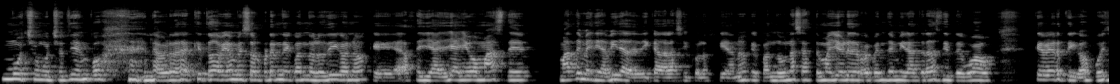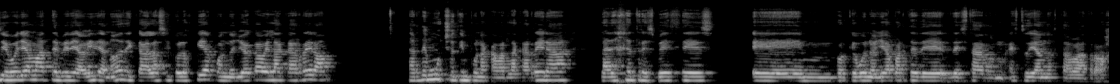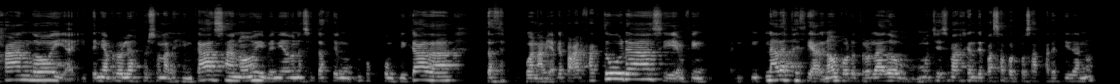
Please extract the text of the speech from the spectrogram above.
mucho, mucho tiempo. La verdad es que todavía me sorprende cuando lo digo, ¿no? Que hace ya, ya llevo más de, más de media vida dedicada a la psicología, ¿no? Que cuando una se hace mayor y de repente mira atrás dice, wow, qué vértigo. Pues llevo ya más de media vida, ¿no? Dedicada a la psicología. Cuando yo acabé la carrera, tardé mucho tiempo en acabar la carrera, la dejé tres veces, Em, porque bueno, yo aparte de, estar estudiando estaba trabajando y, tenía problemas personales en casa, ¿no? Y venía de una situación un poco complicada, entonces, pues, bueno, había que pagar facturas y, en fin, nada especial, ¿no? Por otro lado, muchísima gente pasa por cosas parecidas, ¿no?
